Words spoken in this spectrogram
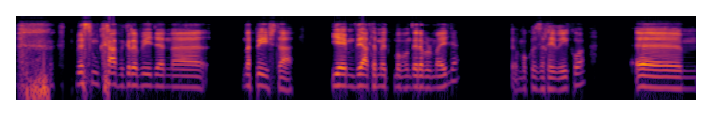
Vê-se um bocado de gravilha na, na pista e é imediatamente uma bandeira vermelha. É uma coisa ridícula. Ahm,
